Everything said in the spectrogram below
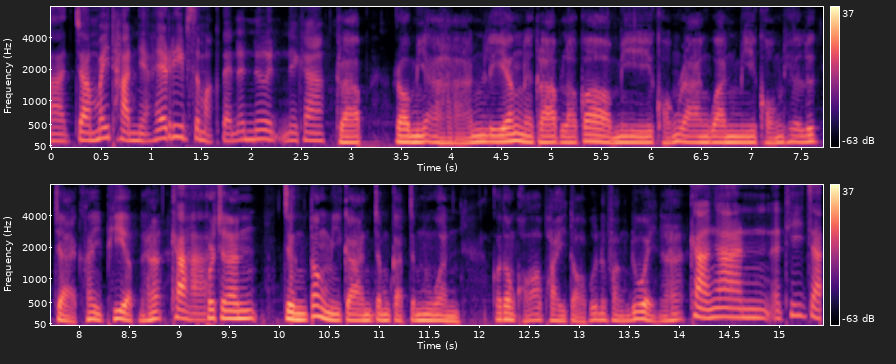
อ่าจะไม่ทันเนี่ยให้รีบสมัครแต่เนิ่นๆนะคะครับเรามีอาหารเลี้ยงนะครับ แล้วก็มีของรางวัลมีของที่ระลึกแจกให้เพียบนะฮะค่ะเพราะฉะนั้นจึงต้องมีการจำกัดจำนวน ก็ต้องขออภัยต่อผู้นฟังด้วยนะฮะค่ะงานที่จะ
